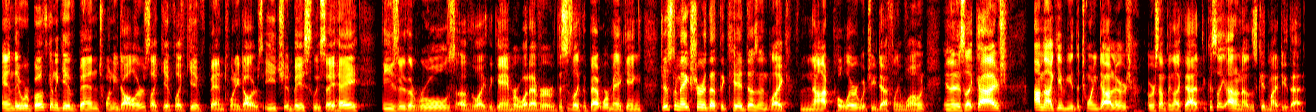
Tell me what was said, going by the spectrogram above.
And they were both going to give Ben $20, like give like give Ben $20 each and basically say, "Hey, these are the rules of like the game or whatever. This is like the bet we're making, just to make sure that the kid doesn't like not pull her, which he definitely won't. And then it's like, guys, I'm not giving you the twenty dollars or something like that because like I don't know, this kid might do that.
